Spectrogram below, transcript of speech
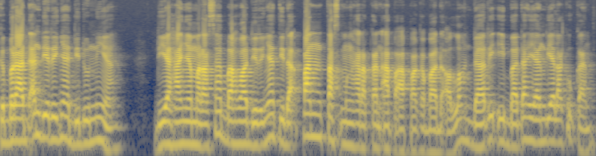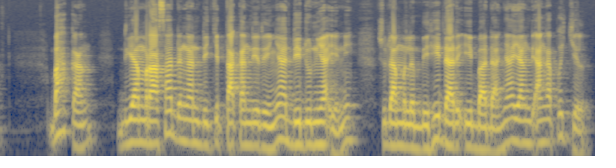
keberadaan dirinya di dunia. Dia hanya merasa bahwa dirinya tidak pantas mengharapkan apa-apa kepada Allah dari ibadah yang dia lakukan. Bahkan, dia merasa dengan diciptakan dirinya di dunia ini sudah melebihi dari ibadahnya yang dianggap kecil.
